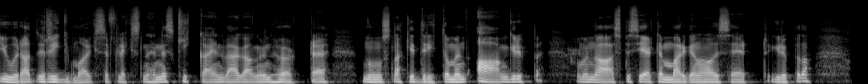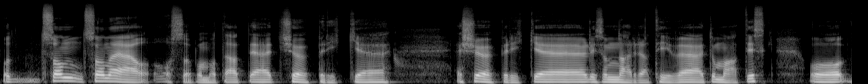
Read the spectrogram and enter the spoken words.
gjorde at ryggmargsrefleksen hennes kicka inn hver gang hun hørte noen snakke dritt om en annen gruppe. Om en spesielt en marginalisert gruppe. da. Og sånn, sånn er jeg også, på en måte. At jeg kjøper ikke jeg kjøper ikke liksom narrativet automatisk. Og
